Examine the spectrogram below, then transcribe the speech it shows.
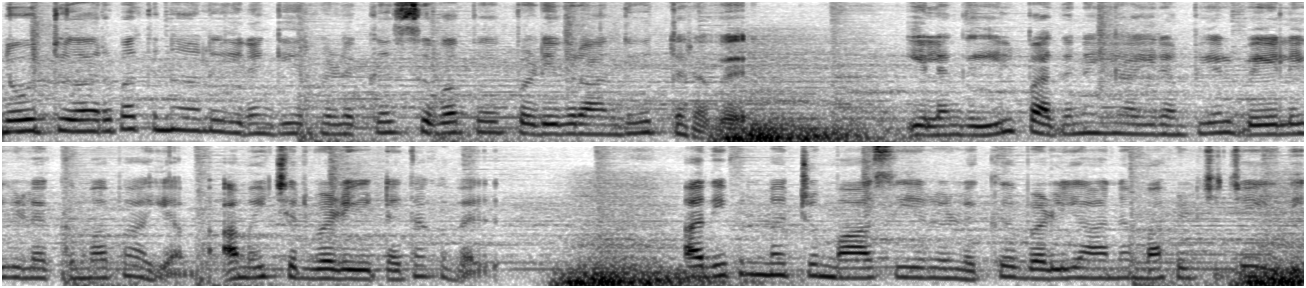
நூற்று அறுபத்தி நாலு இலங்கையர்களுக்கு சிவப்பு பிடிவிராந்து உத்தரவு. இலங்கையில் பதினையாயிரம் பேர் வேலை இழக்கும் அபாயம் அமைச்சர் வெளியிட்ட தகவல். அதிபர் மற்றும் ஆசிரியர்களுக்கு வெளியான மகிழ்ச்சி செய்தி.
